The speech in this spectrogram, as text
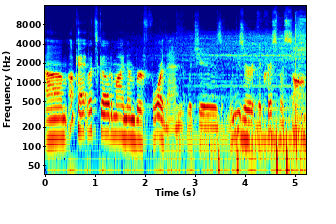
Um, okay, let's go to my number four then, which is Weezer, the Christmas song.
